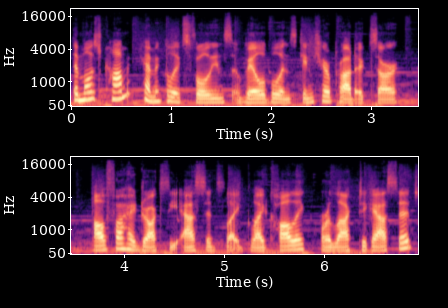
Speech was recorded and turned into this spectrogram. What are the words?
The most common chemical exfoliants available in skincare products are alpha hydroxy acids like glycolic or lactic acid,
